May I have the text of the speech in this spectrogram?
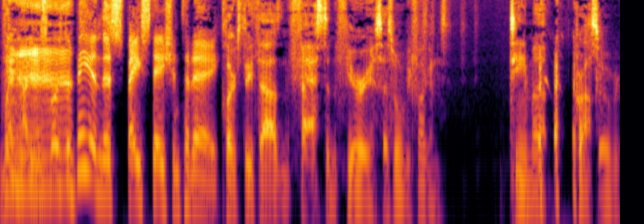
We're not even supposed to be in this space station today. Clerks three thousand, the Fast and the Furious. That's when we fucking team up, crossover.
